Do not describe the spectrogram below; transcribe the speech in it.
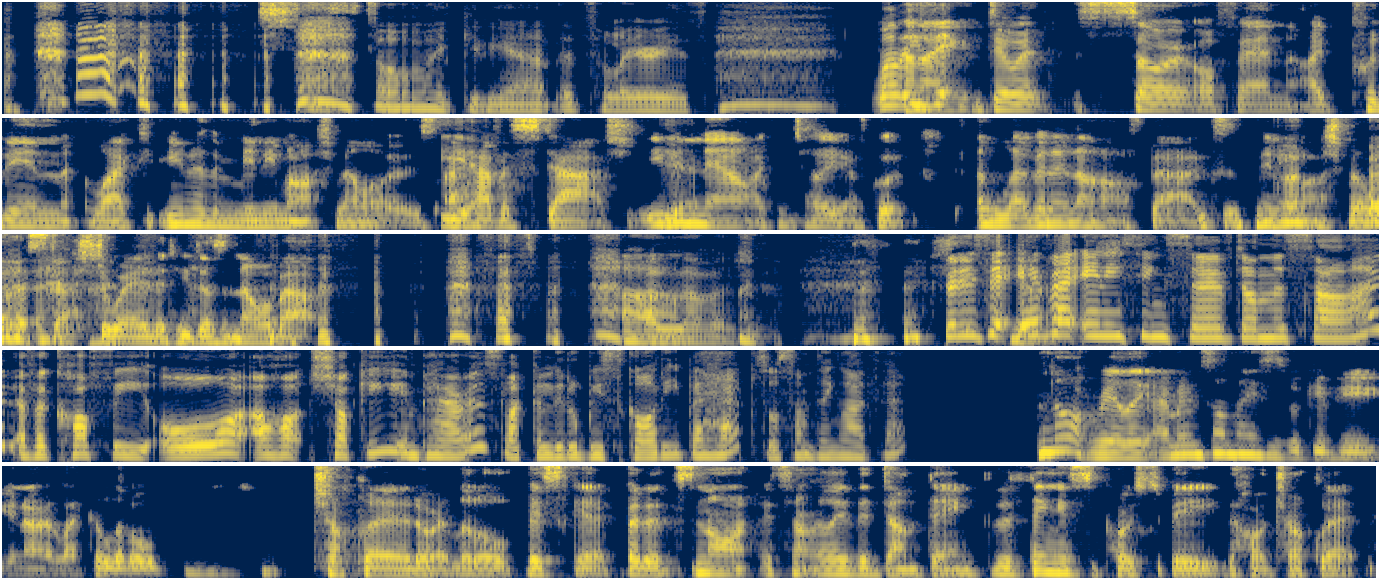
oh my giddy aunt, that's hilarious. Well, and is I it? do it so often. I put in like, you know, the mini marshmallows. I have a stash. Even Yeah. now I can tell you I've got 11 and a half bags of mini marshmallows stashed away that he doesn't know about. I Um, love it. But is there Yeah. ever anything served on the side of a coffee or a hot shocky in Paris, like a little biscotti perhaps, or something like that? Not really. I mean, some places will give you, you know, like a little chocolate or a little biscuit, but it's not. It's not really the done thing. The thing is supposed to be the hot chocolate.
